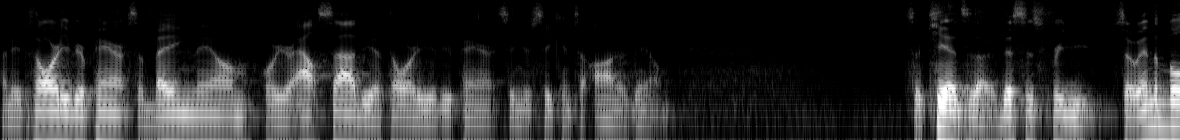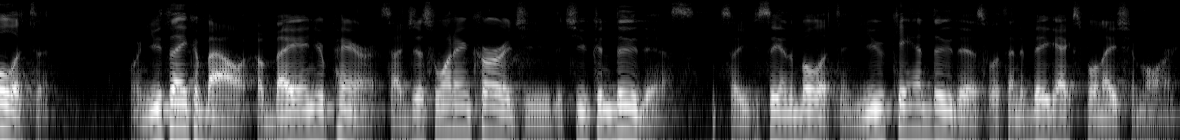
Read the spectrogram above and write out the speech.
under the authority of your parents, obeying them, or you're outside the authority of your parents and you're seeking to honor them. So, kids, though, this is for you. So, in the bulletin, when you think about obeying your parents, I just want to encourage you that you can do this. So, you can see in the bulletin, you can do this within a big explanation mark.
